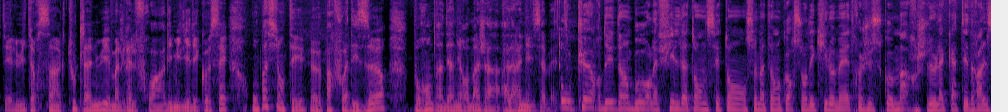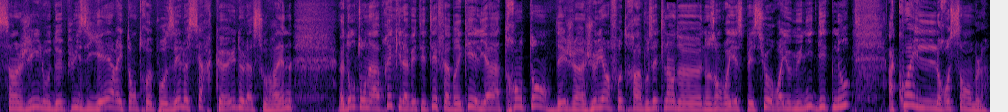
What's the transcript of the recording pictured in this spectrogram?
RTL 8h05 toute la nuit et malgré le froid, hein, des milliers d'Écossais ont patienté euh, parfois des heures pour rendre un dernier hommage à, la reine Elisabeth. Au cœur d'Édimbourg, la file d'attente s'étend ce matin encore sur des kilomètres jusqu'aux marches de la cathédrale Saint-Gilles où depuis hier est entreposé le cercueil de la souveraine euh, dont on a appris qu'il avait été fabriqué il y a 30 ans déjà. Julien Fautra, vous êtes l'un de nos envoyés spéciaux au Royaume-Uni. Dites-nous à quoi il ressemble?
